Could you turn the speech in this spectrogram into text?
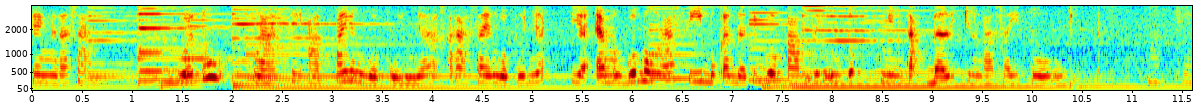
kayak ngerasa gue tuh ngasih apa yang gue punya rasa yang gue punya ya emang gue mau ngasih bukan berarti gue pamrih untuk minta balikin rasa itu. Gitu. oke.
